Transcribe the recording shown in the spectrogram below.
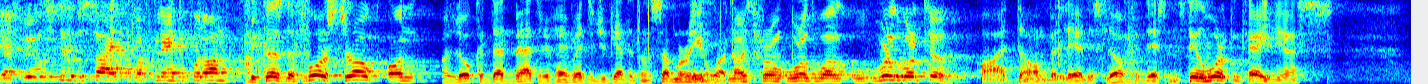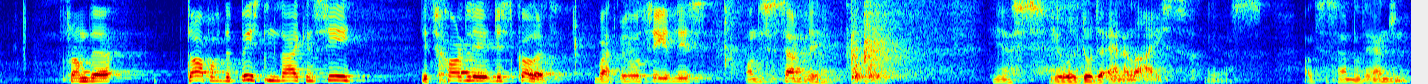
Yes, we will still decide what plane to put on. because the four-stroke on. Oh, look at that battery. Hey, where did you get it? On a submarine or what? No, it's from World War World War Two. Oh, I don't believe this. Look at this. And still working. Hey. Yes. From the top of the piston that I can see, it's hardly discolored, but we will see this on this assembly. Yes, You will do the analyze. yes. I'll disassemble the engine.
